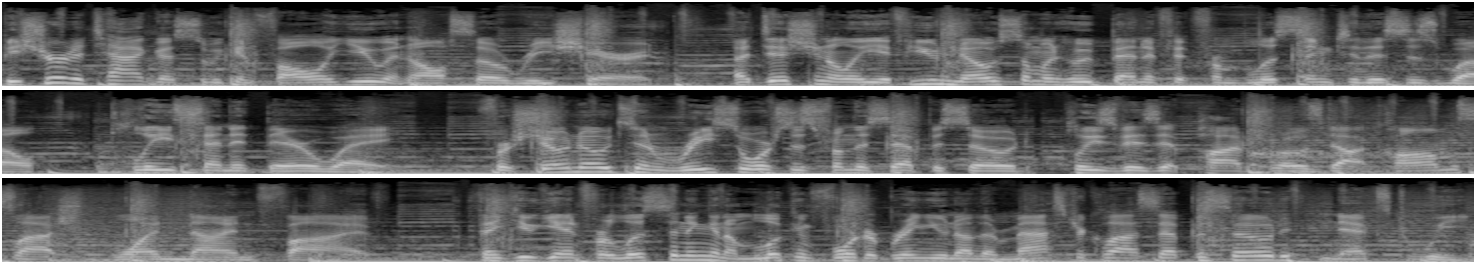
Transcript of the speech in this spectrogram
Be sure to tag us so we can follow you and also reshare it. Additionally, if you know someone who would benefit from listening to this as well, please send it their way. For show notes and resources from this episode, please visit podpros.com slash 195. Thank you again for listening, and I'm looking forward to bringing you another masterclass episode next week.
